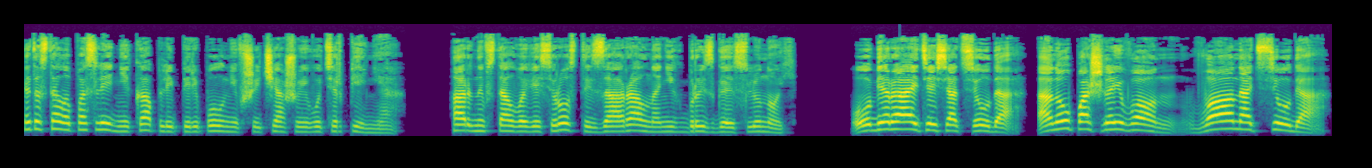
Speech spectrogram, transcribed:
Это стало последней каплей, переполнившей чашу его терпения. Арны встал во весь рост и заорал на них, брызгая слюной. «Убирайтесь отсюда! А ну, пошли вон! Вон отсюда!»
